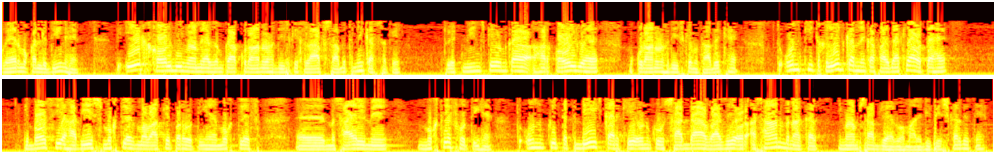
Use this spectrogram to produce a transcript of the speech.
غیر مقلدین ہیں۔ ایک قول بھی امام اعظم کا قرآن اور حدیث کے خلاف ثابت نہیں کر سکے، تو اٹ مینس کہ ان کا ہر قول جو ہے وہ قرآن اور حدیث کے مطابق ہے۔ تو ان کی تقلید کرنے کا فائدہ کیا ہوتا ہے؟ کہ بہت سی احادیث مختلف مواقع پر ہوتی ہیں، مختلف مسائل میں مختلف ہوتی ہیں۔ تو ان کی تطبیق کر کے ان کو سادہ، واضح اور آسان بنا کر امام صاحب جو ہے وہ ہمارے لیے پیش کر دیتے ہیں۔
